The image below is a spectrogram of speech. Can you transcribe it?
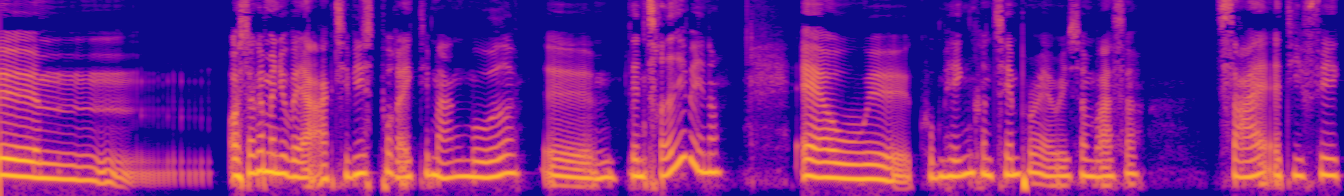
Øhm, og så kan man jo være aktivist på rigtig mange måder. Øhm, den tredje vinder er jo øh, Copenhagen Contemporary, som var så sej, at de fik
